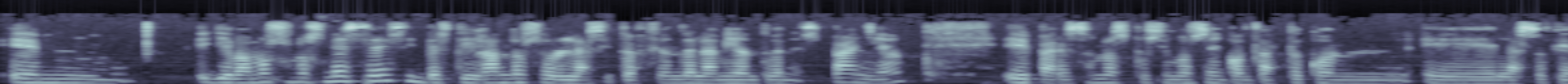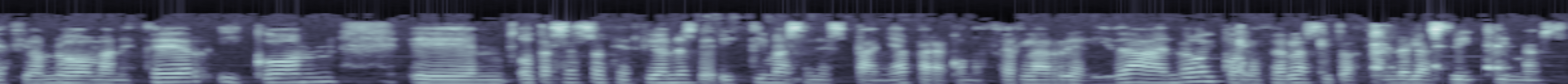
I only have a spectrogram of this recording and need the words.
em, llevamos unos meses investigando sobre la situación del amianto en España. Eh, para eso nos pusimos en contacto con eh, la Asociación Nuevo Amanecer y con eh, otras asociaciones de víctimas en España para conocer la realidad ¿no? y conocer la situación de las víctimas.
